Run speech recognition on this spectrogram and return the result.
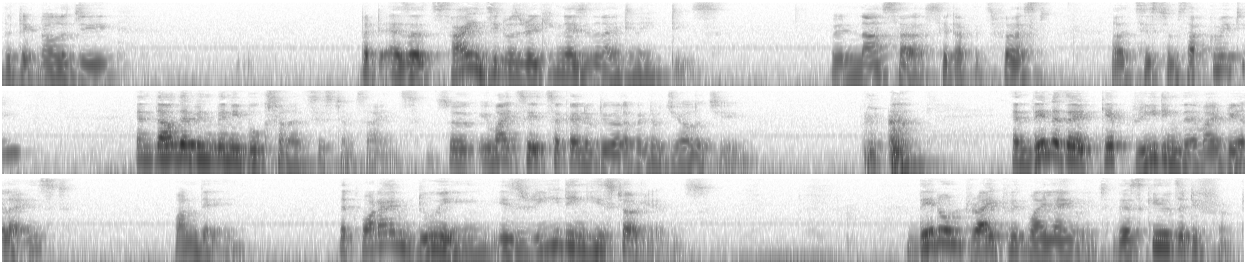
the technology. But as a science, it was recognized in the 1980s when NASA set up its first Earth System Subcommittee. And now there have been many books on Earth System science. So you might say it's a kind of development of geology. and then as I kept reading them, I realized one day that what I'm doing is reading historians. They don't write with my language, their skills are different.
